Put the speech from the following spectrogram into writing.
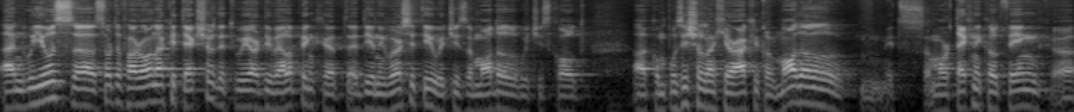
And we use uh, sort of our own architecture that we are developing at, at the university, which is a model which is called a compositional hierarchical model. It's a more technical thing. Uh,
